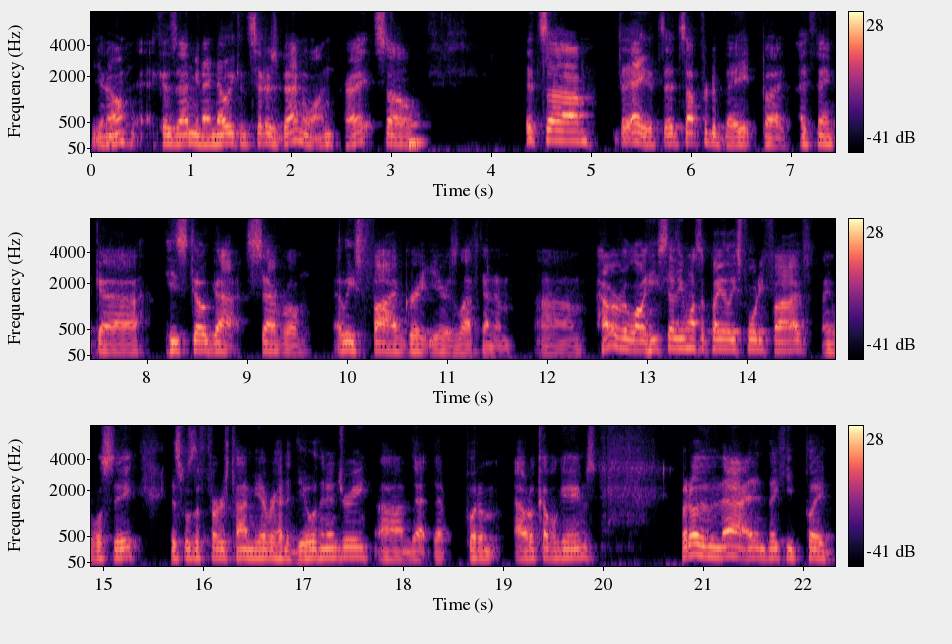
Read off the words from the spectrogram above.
You know, because I mean, I know he considers Ben one, right? So it's um, hey, it's it's up for debate, but I think uh, he's still got several, at least five great years left in him. Um, however long he says he wants to play at least 45. I mean, we'll see. This was the first time he ever had to deal with an injury um, that that put him out a couple games. But other than that, I didn't think he played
